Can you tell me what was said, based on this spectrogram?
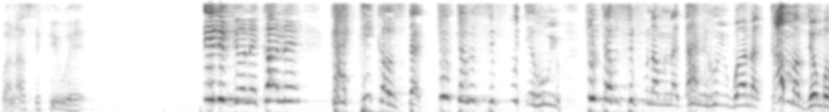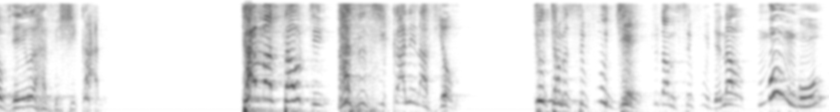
Bwana asifiwe. Ili vionekane katika ustadi. Tutamsifuje huyu? Tutamsifu namna gani huyu bwana kama vyombo vyenyewe havishikani kama sauti hazishikani na vyombo tutamsifuje? Tutamsifuje? Na mungu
